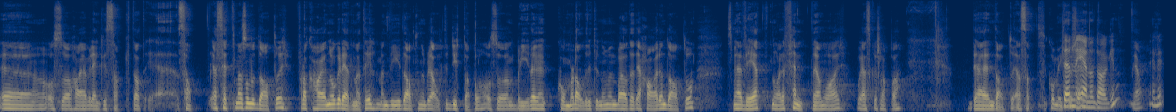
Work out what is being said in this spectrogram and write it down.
Uh, og så har jeg vel egentlig sagt at jeg, satt, jeg setter meg sånne datoer, for da har jeg noe å glede meg til. Men de datoene blir alltid dytta på, og så det, kommer det aldri til noe. Men bare at jeg har en dato som jeg vet Nå er det 15. januar hvor jeg skal slappe av. Det er en dato jeg har satt. Den ene dagen? Ja. Eller?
